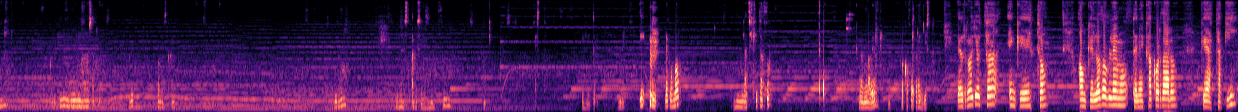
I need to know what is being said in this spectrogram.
una por aquí no voy más arriba vuelvo a sacar dos y a ver si hay un azul. Aquí tres y le pongo la chiquita azul. No la veo listo. El rollo está en que esto aunque lo doblemos tenéis que acordaros que hasta aquí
